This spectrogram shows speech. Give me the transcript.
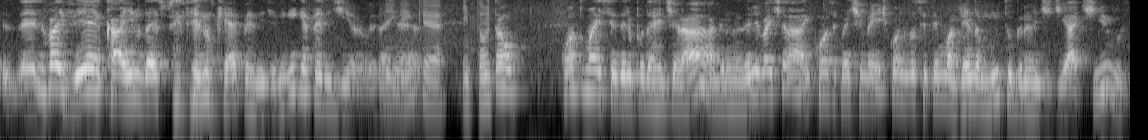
ele vai ver caindo 10%, ele não quer perder dinheiro. Ninguém quer perder dinheiro, na verdade. Ninguém é quer. Então, então, quanto mais cedo ele puder retirar, a grana dele vai tirar. E, consequentemente, quando você tem uma venda muito grande de ativos,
